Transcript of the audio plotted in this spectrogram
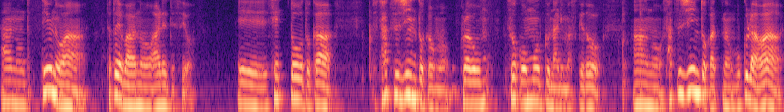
あの、っていうのは、例えばあの、あれですよ。えー、窃盗とか殺人とかもこれはすごく重くなりますけどあの殺人とかってのは僕らは、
